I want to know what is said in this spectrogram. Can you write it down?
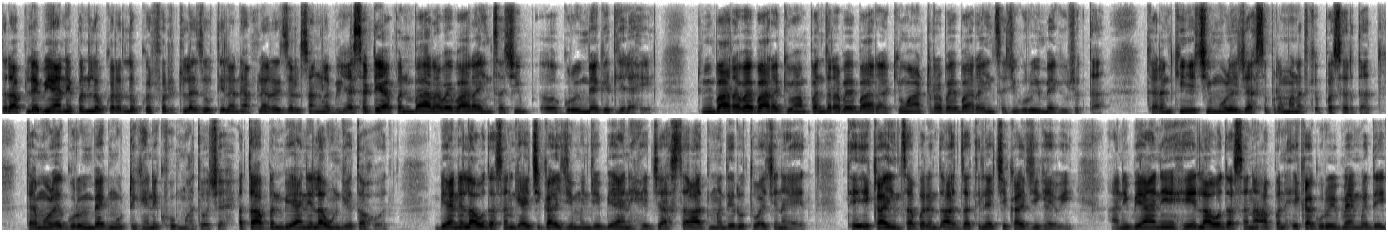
तर आपल्या बियाणे पण लवकरात लवकर फर्टिलाइज होतील आणि आपला रिझल्ट चांगला भेटेल. यासाठी आपण बारा बाय बारा इंचाची ग्रोईंग बॅग घेतलेली आहे. तुम्ही बारा बाय बारा किंवा पंधरा बाय बारा किंवा अठरा बाय बारा इंचाची ग्रोईंग बॅग घेऊ शकता. कारण की याची मुळे जास्त प्रमाणात पसरतात. त्यामुळे ग्रोईंग बॅग मोठी घेणे खूप महत्त्वाचे आहे. आता आपण बियाणे लावून घेत आहोत. बियाणे लावत असताना घ्यायची काळजी म्हणजे बियाणे हे जास्त आतमध्ये रुतवायचे नाही आहेत. ते एका इंचापर्यंत आत जातील याची काळजी घ्यावी. आणि बियाणे हे लावत असताना आपण एका ग्रुई बॅगमध्ये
